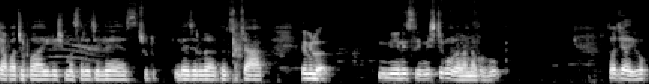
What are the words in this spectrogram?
চাপা চোপা ইলিশ মাছের যে লেজ, ছোটো লেজের চাক, এগুলো নিয়ে নিচ্ছি, মিষ্টি কুমড়া রান্না করব। তো যাই হোক,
